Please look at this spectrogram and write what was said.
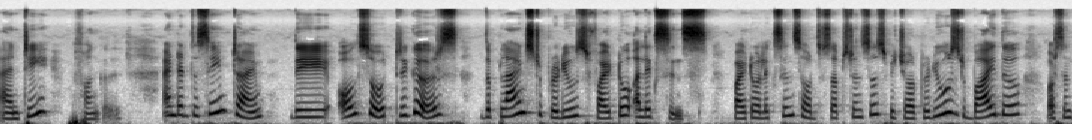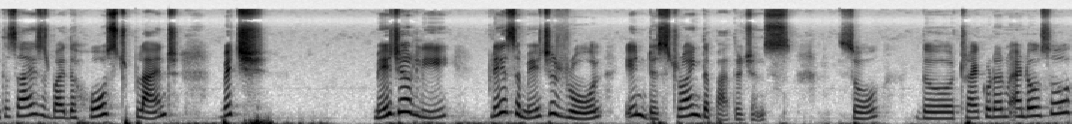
antifungal. And at the same time they also triggers the plants to produce phytoalexins. Phytoalexins are the substances which are produced by the or synthesized by the host plant which majorly plays a major role in destroying the pathogens. So the trichoderm and also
